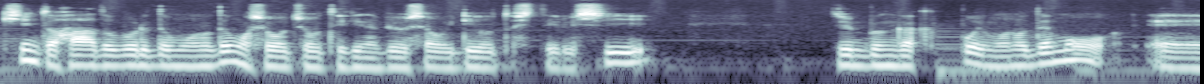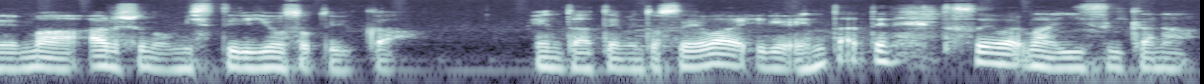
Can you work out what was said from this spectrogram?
きちんとハードボイルドものでも象徴的な描写を入れようとしているし、純文学っぽいものでも、えー、まあ、ある種のミステリー要素というか、エンターテイメント性は入れ、エンターテイメント性はまあ言い過ぎかな。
